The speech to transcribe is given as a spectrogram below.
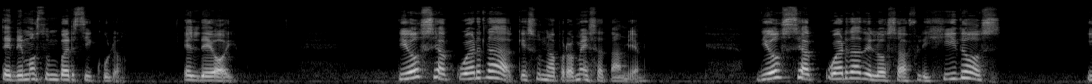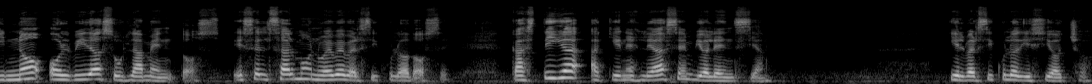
tenemos un versículo, el de hoy. Dios se acuerda que es una promesa también. Dios se acuerda de los afligidos y no olvida sus lamentos. Es el Salmo 9, versículo 12. Castiga a quienes le hacen violencia. Y el versículo 18.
